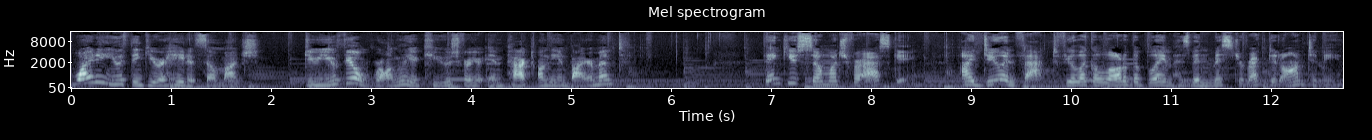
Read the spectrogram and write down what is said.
Why do you think you are hated so much? Do you feel wrongly accused for your impact on the environment? Thank you so much for asking. I do, in fact, feel like a lot of the blame has been misdirected onto me.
